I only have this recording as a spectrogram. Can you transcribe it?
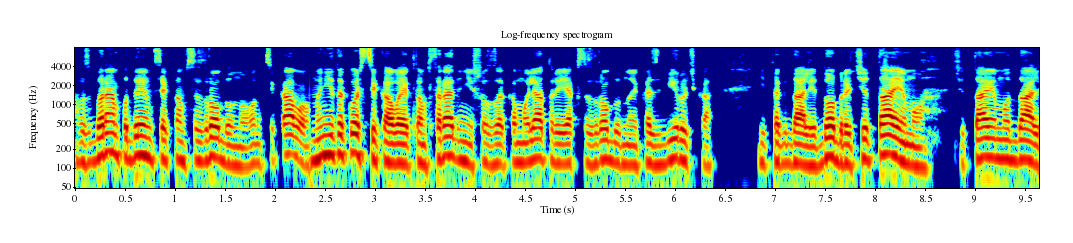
Розберемо, подивимося, як там все зроблено. Вам цікаво? Мені також цікаво, як там всередині, що за акумулятори, як все зроблено, яка збірочка і так далі. Добре, читаємо. Читаємо далі.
